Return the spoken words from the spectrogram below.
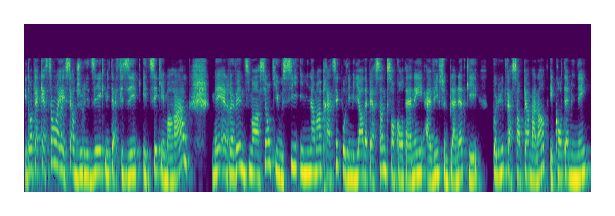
Et donc la question est certes juridique, métaphysique, éthique et morale, mais elle revêt une dimension qui est aussi éminemment pratique pour des milliards de personnes qui sont condamnées à vivre sur une planète qui est polluée de façon permanente et contaminée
